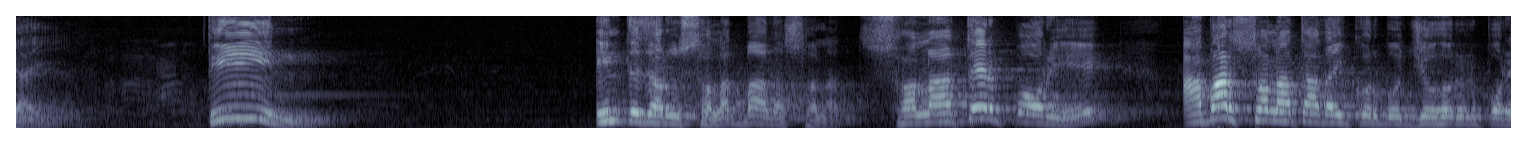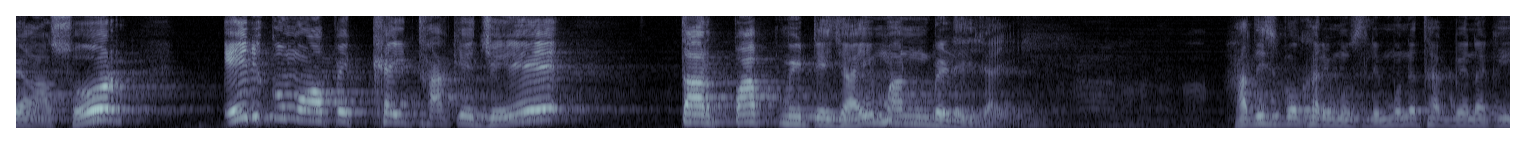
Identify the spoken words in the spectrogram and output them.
যায়। তিন ইন্তেজারু সলাৎ বা আদা সলাৎ সলাতের পরে আবার সলাত আদায় করব জোহরের পরে আসর। এইরকম অপেক্ষায় থাকে যে তার পাপ মিটে যায়, মান বেড়ে যায়। হাদিস বোখারি, মুসলিম, মনে থাকবে নাকি?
